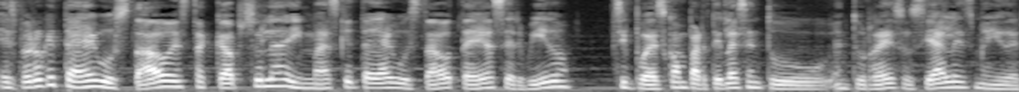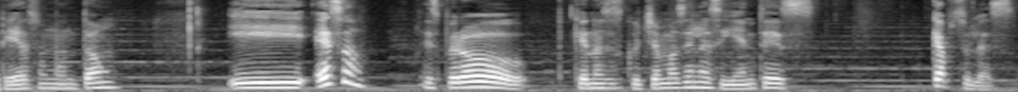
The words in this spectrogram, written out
espero que te haya gustado esta cápsula y más que te haya gustado, te haya servido. Si puedes compartirlas en, tu, en tus redes sociales, me ayudarías un montón. Y eso, espero que nos escuchemos en las siguientes cápsulas.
